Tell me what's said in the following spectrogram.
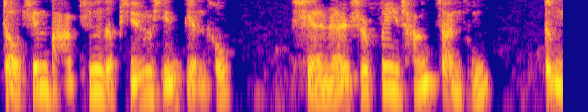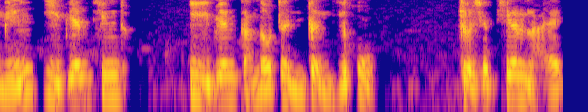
赵天霸听得频频点头，显然是非常赞同。邓明一边听着，一边感到阵阵疑惑。这些天来，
